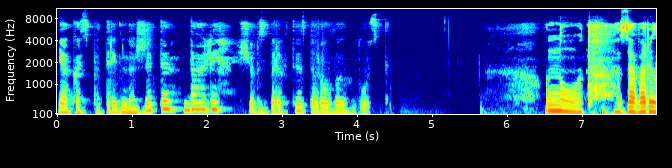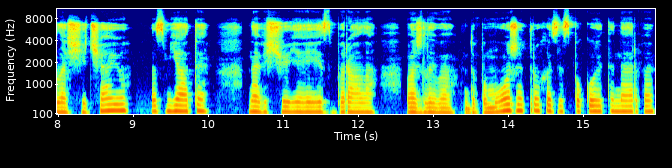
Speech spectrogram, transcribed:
якось потрібно жити далі, щоб зберегти здоровий глузд. Ну от, заварила ще чаю з м'яти, навіщо я її збирала важливо, допоможе трохи заспокоїти нерви,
